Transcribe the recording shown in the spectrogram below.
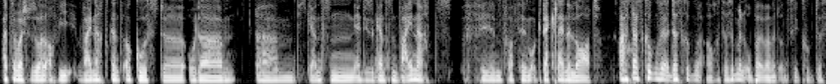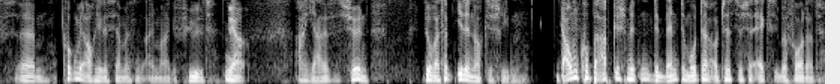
Also zum Beispiel sowas auch wie Weihnachtsgans August äh, oder ähm, die ganzen, ja, diese ganzen Weihnachtsfilm-Verfilmungen, der kleine Lord. Ach, das gucken wir, das gucken wir auch. Das hat mein Opa immer mit uns geguckt. Das ähm, gucken wir auch jedes Jahr mindestens einmal gefühlt. Ja. Ach ja, das ist schön. So, was habt ihr denn noch geschrieben? Daumenkuppe abgeschnitten, demente Mutter, autistische Ex überfordert.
